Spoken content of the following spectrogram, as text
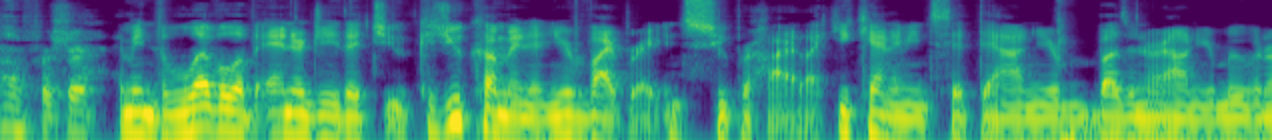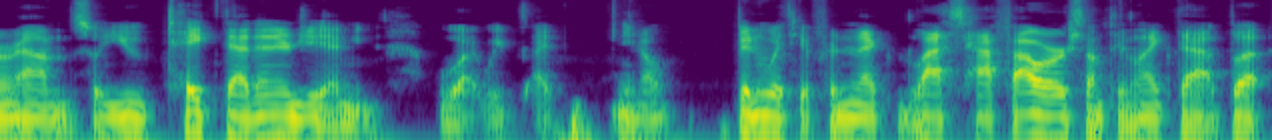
Oh, for sure. i mean the level of energy that you because you come in and you're vibrating super high like you can't even sit down you're buzzing around you're moving around so you take that energy i mean what we i you know been with you for the next last half hour or something like that but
